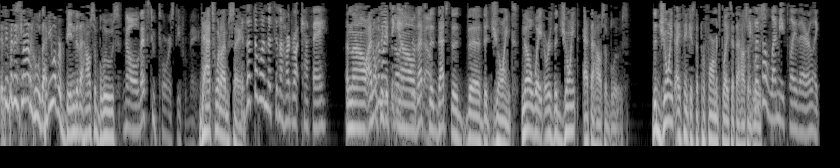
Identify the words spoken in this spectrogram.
But it's not who. Have you ever been to the House of Blues? No, that's too touristy for me. That's what I'm saying. Is that the one that's in the Hard Rock Cafe? No, I don't What am think I it's thinking? no. That's the that's the the the joint. No, wait, or is the joint at the House of Blues? The joint, I think, is the performance place at the House of Blues. I Blues. saw Lemmy play there, like.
